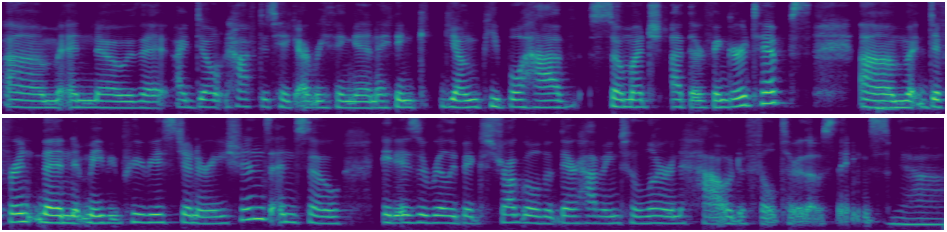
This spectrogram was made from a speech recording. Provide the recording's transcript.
um, and know that I don't have to take everything in? I think young people have so much at their fingertips, um, different than maybe previous generations. And so it is a really big struggle that they're having to learn how to filter those things. Yeah.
